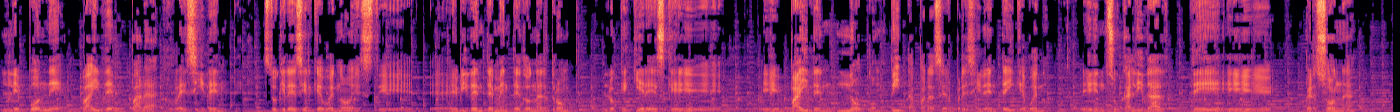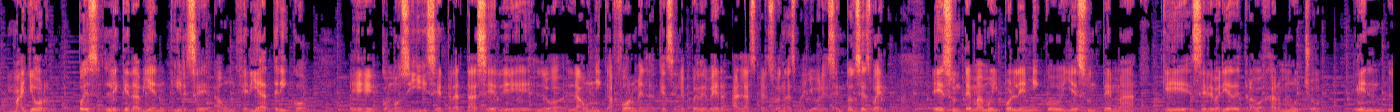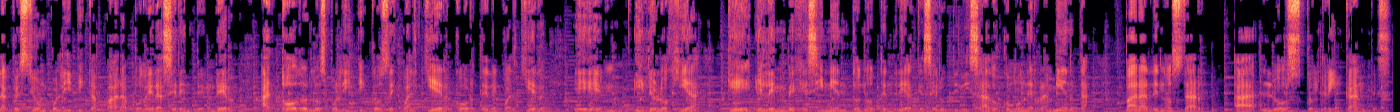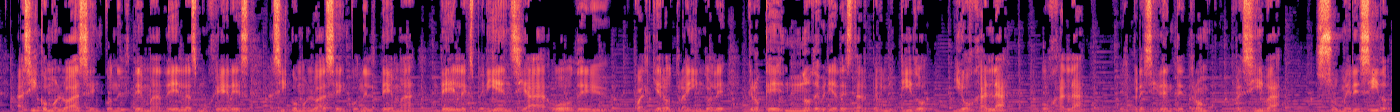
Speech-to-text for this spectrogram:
le pone Biden para residente. Esto quiere decir que, bueno, este, evidentemente Donald Trump lo que quiere es que eh, Biden no compita para ser presidente y que, bueno, en su calidad de eh, persona mayor, pues le queda bien irse a un geriátrico eh, como si se tratase de la única forma en la que se le puede ver a las personas mayores. Entonces, bueno, es un tema muy polémico y es un tema que se debería de trabajar mucho en la cuestión política para poder hacer entender a todos los políticos de cualquier corte, de cualquier eh, ideología, que el envejecimiento no tendría que ser utilizado como una herramienta para denostar a los contrincantes, así como lo hacen con el tema de las mujeres, así como lo hacen con el tema de la experiencia o de cualquier otra índole, creo que no debería de estar permitido y ojalá, ojalá el presidente Trump reciba su merecido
